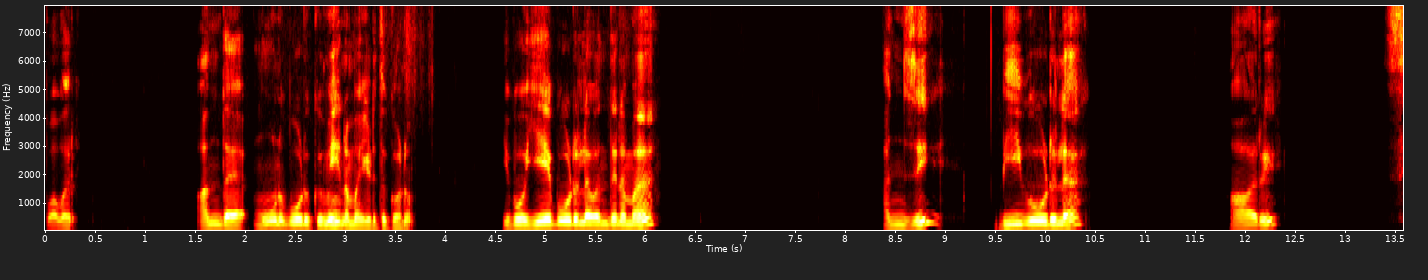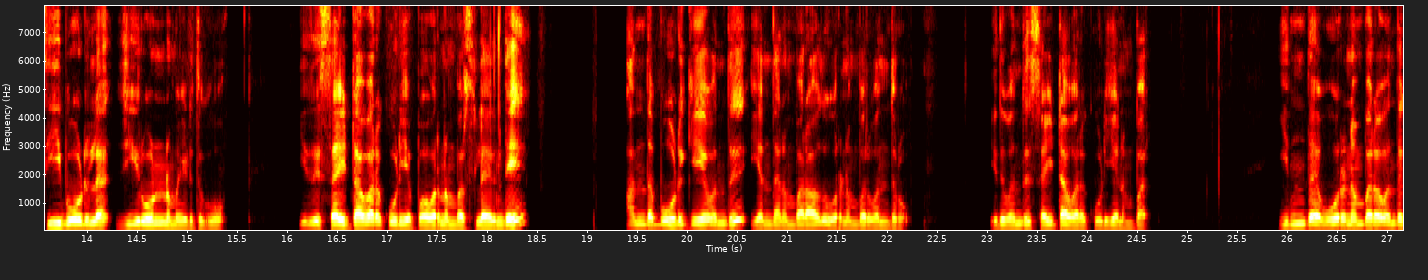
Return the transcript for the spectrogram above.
பவர் அந்த மூணு போர்டுக்குமே நம்ம எடுத்துக்கணும். இப்போது ஏ போர்டில் வந்து நம்ம அஞ்சு பி போர்டில் ஆறு சி போர்டில் ஜீரோன்னு நம்ம எடுத்துக்குவோம். இது சைட்டாக வரக்கூடிய பவர் நம்பர்ஸ்லேருந்தே அந்த போர்டுக்கே வந்து எந்த நம்பராவது ஒரு நம்பர் வந்துடும் இது வந்து சைட்டாக வரக்கூடிய நம்பர் இந்த ஒரு நம்பரை வந்து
